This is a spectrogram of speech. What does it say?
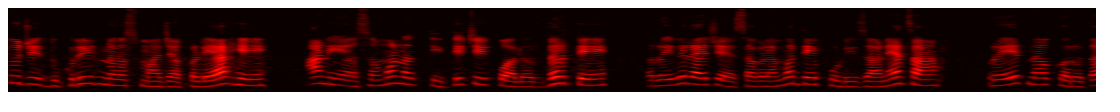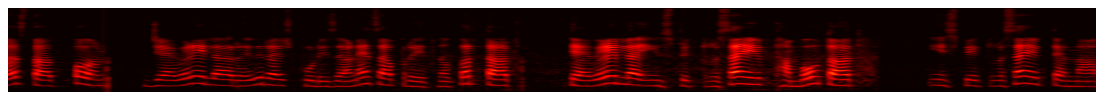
तुझी दुकरी नस माझ्याकडे आहे. आणि असं म्हणत ती तिची कॉलर धरते. रविराज या सगळ्यामध्ये पुढे जाण्याचा प्रयत्न करत असतात पण ज्या वेळेला रविराज पुढे जाण्याचा प्रयत्न करतात त्यावेळेला इन्स्पेक्टर साहेब थांबवतात. इन्स्पेक्टर साहेब त्यांना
